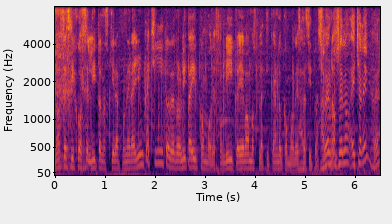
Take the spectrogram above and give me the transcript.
No sé si Joselito nos quiera poner ahí un cachito de rolita ahí como de fondito, ahí vamos platicando como de esta A- situación. A ver, ¿no? Joselo, échale, a ver.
